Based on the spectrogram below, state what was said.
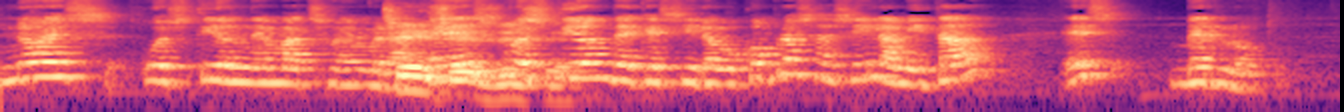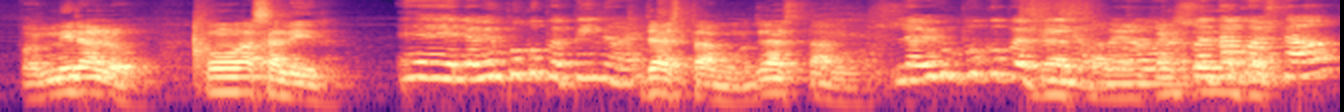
No es cuestión de macho hembra, Sí, sí, es sí, cuestión de que si lo compras así, la mitad es verlo. Pues míralo, cómo va a salir. Eh, lo veo un poco pepino, ¿eh? Ya estamos, ya estamos. Lo veo un poco pepino, pero bueno, ¿cuánto ha costado?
